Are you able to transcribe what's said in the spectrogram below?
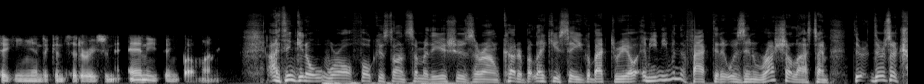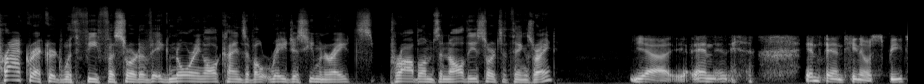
taking into consideration anything but money. I think, you know, we're all focused on some of the issues around Qatar, but like you say, you go back to Rio. I mean, even the fact that it was in Russia last time, there, there's a track record with FIFA sort of ignoring all kinds of outrageous human rights problems and all these sorts of things, right? Yeah, and Infantino's speech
